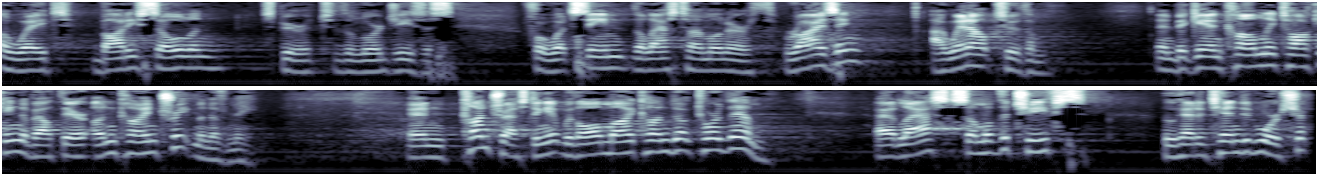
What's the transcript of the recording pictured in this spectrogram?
away, body, soul, and spirit, to the Lord Jesus for what seemed the last time on earth. Rising, I went out to them and began calmly talking about their unkind treatment of me and contrasting it with all my conduct toward them. At last, some of the chiefs who had attended worship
